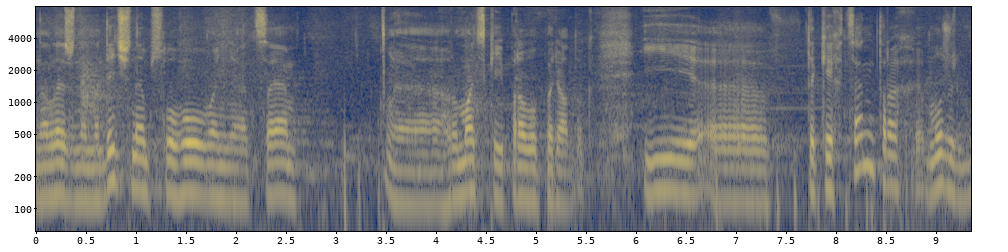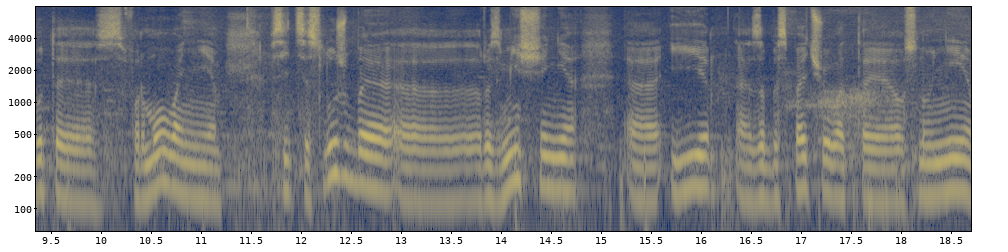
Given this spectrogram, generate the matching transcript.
належне медичне обслуговування, це е, громадський правопорядок. І е, таких центрах можуть бути сформовані всі ці служби, е, розміщені е, і е, забезпечувати основні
